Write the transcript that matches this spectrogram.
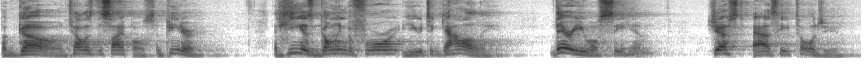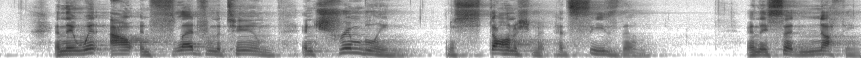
But go and tell his disciples and Peter that he is going before you to Galilee. There you will see him, just as he told you. And they went out and fled from the tomb, and trembling and astonishment had seized them. And they said nothing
